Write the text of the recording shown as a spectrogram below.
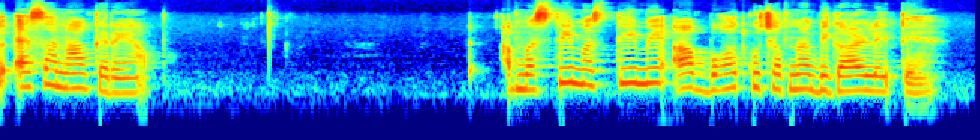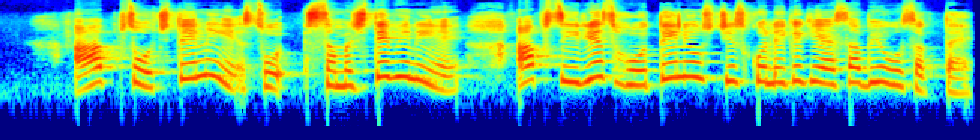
तो ऐसा ना करें आप। अब मस्ती मस्ती में आप बहुत कुछ अपना बिगाड़ लेते हैं। आप सोचते नहीं है, सो, समझते भी नहीं है। आप सीरियस होते नहीं उस चीज़ को लेकर कि ऐसा भी हो सकता है।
